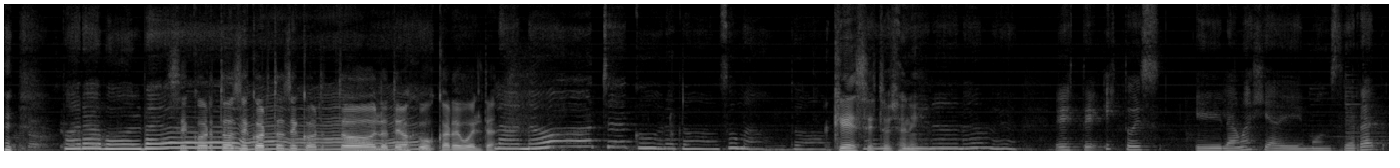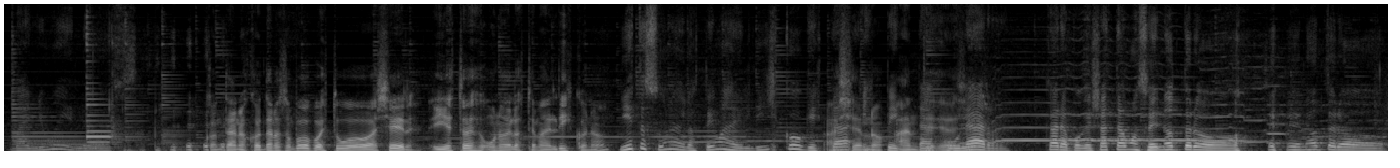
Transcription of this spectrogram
Para volver. Se cortó, se cortó, se cortó. Lo tenemos que buscar de vuelta. La noche cura con su manto. ¿Qué es esto, Yanni? Este, esto es eh, la magia de Montserrat Bañuelos. Contanos, contanos un poco, pues estuvo ayer. Y esto es uno de los temas del disco, ¿no? Y esto es uno de los temas del disco que está Ayer no, antes de espectacular. Claro, porque ya estamos en otro, en otro,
